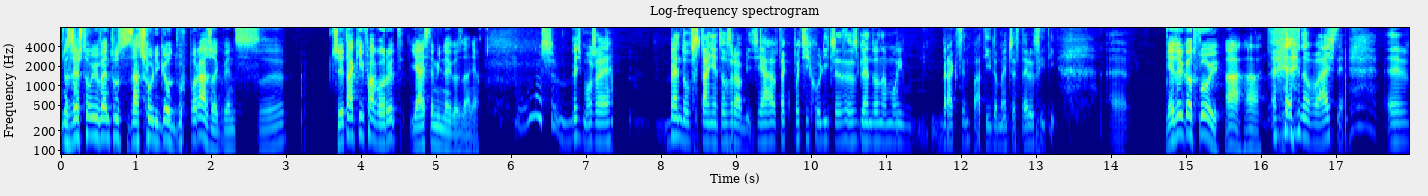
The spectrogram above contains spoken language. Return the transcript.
no Zresztą Juventus zaczął ligę od dwóch porażek, więc y, czy taki faworyt? Ja jestem innego zdania. No, być może będą w stanie to zrobić. Ja tak po cichu liczę ze względu na mój brak sympatii do Manchesteru City. E, Nie tylko twój. Ha, ha. No właśnie. E,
